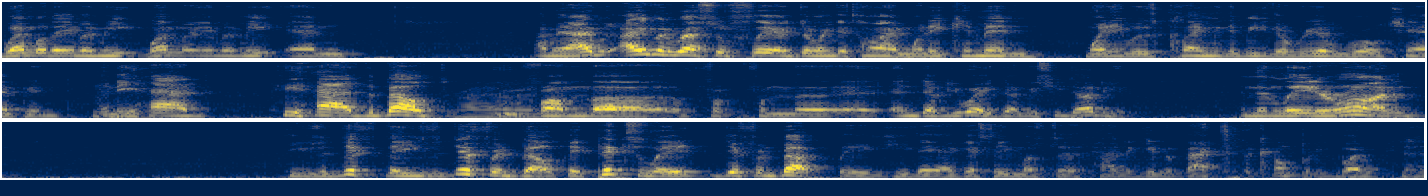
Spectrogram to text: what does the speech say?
When will they ever meet? When will they ever meet? And I mean, I, I even wrestled Flair during the time when he came in, when he was claiming to be the real world champion, and he had he had the belt Right, right. from uh, from from the NWA, WCW, and then later on. He used a diff- they used a different belt. They pixelated different belt. They, he, they I guess they must have had to give it back to the company. But Okay.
